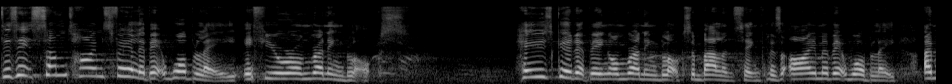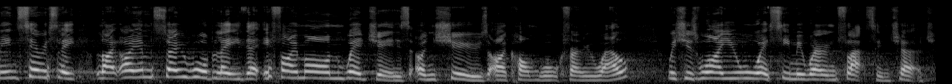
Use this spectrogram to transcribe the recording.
Does it sometimes feel a bit wobbly if you're on running blocks? Who's good at being on running blocks and balancing? Because I'm a bit wobbly. I mean, seriously, like I am so wobbly that if I'm on wedges and shoes, I can't walk very well, which is why you always see me wearing flats in church.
